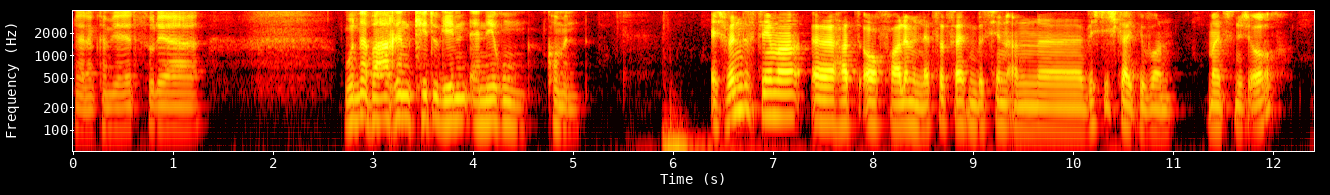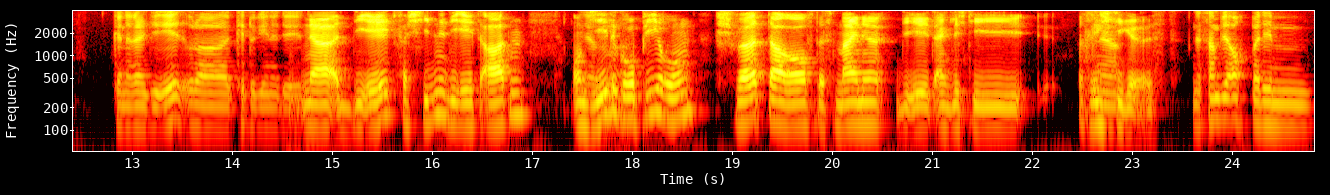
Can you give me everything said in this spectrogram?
Ja, dann können wir jetzt zu der wunderbaren ketogenen Ernährung kommen? Ich finde, das Thema äh, hat auch vor allem in letzter Zeit ein bisschen an äh, Wichtigkeit gewonnen. Meinst du nicht auch? Generell Diät oder ketogene Diät? Na, Diät, verschiedene Diätarten. Und ja, jede so. Gruppierung schwört darauf, dass meine Diät eigentlich die richtige ja. ist. Das haben wir auch bei dem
